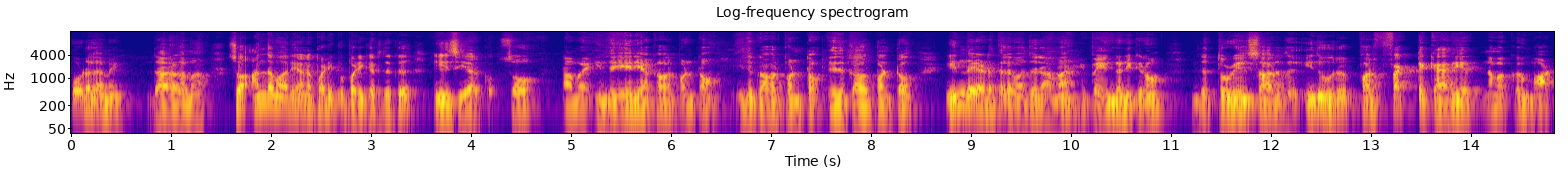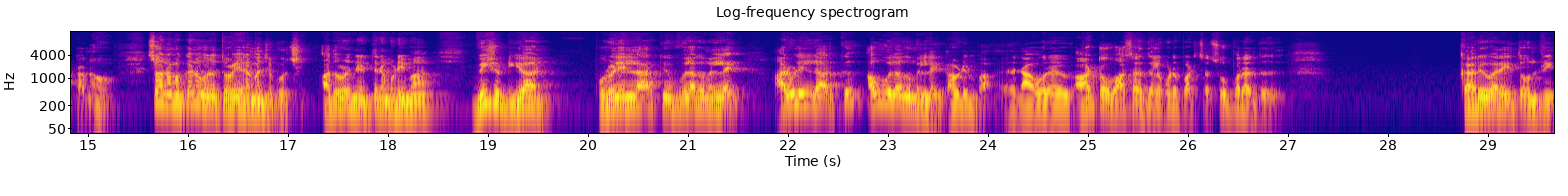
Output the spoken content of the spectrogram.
போடலாமே தாராளமாக ஸோ அந்த மாதிரியான படிப்பு படிக்கிறதுக்கு ஈஸியாக இருக்கும். ஸோ நாம் இந்த ஏரியா கவர் பண்ணிட்டோம் இது கவர் பண்ணிட்டோம் இது கவர் பண்ணிட்டோம். இந்த இடத்துல வந்து நாம் இப்போ எங்கே நிற்கிறோம் இந்த தொழில் சார்ந்து. இது ஒரு பர்ஃபெக்ட் கேரியர் நமக்கு மாட்டணும். ஸோ நமக்குன்னு ஒரு தொழில் அமைஞ்சு போச்சு. அதோடு நிறுத்திட முடியுமா? வி ஷுட் ஏர்ன் பொருள் இல்லாருக்கு இவ்வுலகம் இல்லை. அருளில்லாருக்கு அவ்வுலகம் இல்லை அப்படிம்பா. நான் ஒரு ஆட்டோ வாசகத்தில் கூட படித்தேன் சூப்பராக இருந்தது. கருவறை தோன்றி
